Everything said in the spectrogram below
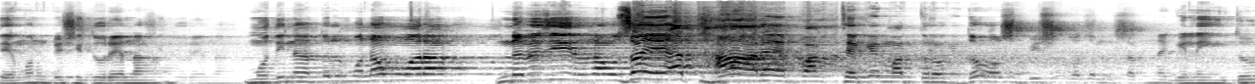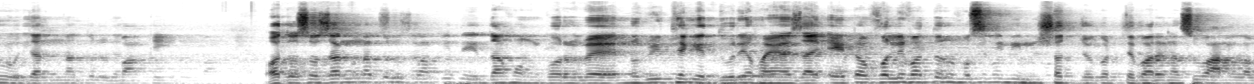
তেমন বেশি দূরে না। মদিনাতুল মুনাওয়ারা নবীজির রওজায়ে আতহারে পাক থেকে মাত্র 10 20 কদম সামনে গেলেই তো জান্নাতুল বাকি। অথচ জান্নাতুল বাকিতে দাফন করবে, নবী থেকে দূরে হয়ে যায়। এটাও খলিফাতুল মুসলিমিন সহ্য করতে পারে না, সুবহানাল্লাহ।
